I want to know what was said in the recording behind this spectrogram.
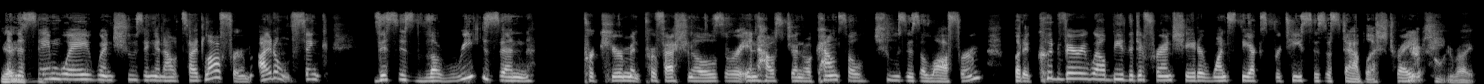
Yeah, in the yeah. same way, when choosing an outside law firm, I don't think this is the reason procurement professionals or in house general counsel chooses a law firm, but it could very well be the differentiator once the expertise is established, right? You're absolutely right.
